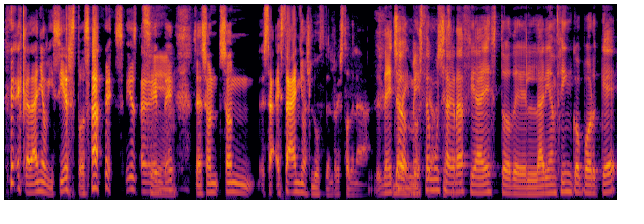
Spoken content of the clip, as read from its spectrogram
cada año bisiesto, ¿sabes? o sea, son, son está, años luz del resto de la. De hecho, me hizo mucha gracia esto del Ariane 5 porque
